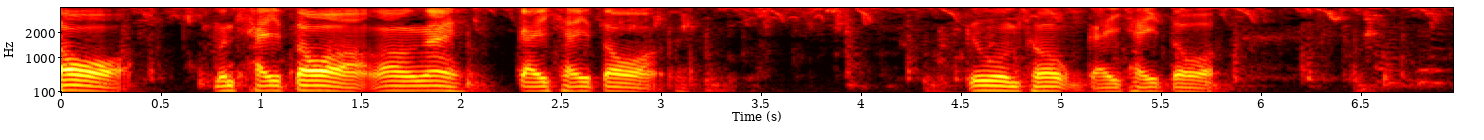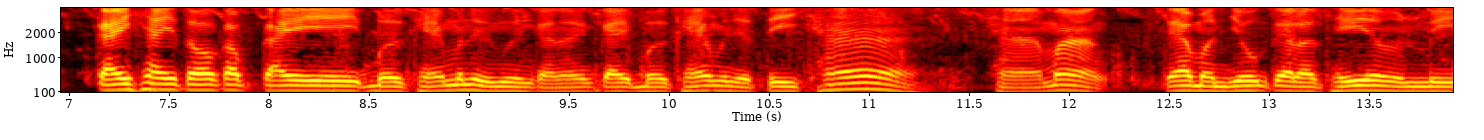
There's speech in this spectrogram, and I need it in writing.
ต่อ มันใช้ต่อก็ไงายไก่ใช้ต่อคือผมชอบไก่ใชัยต่อ ไก่ชัยต่อกับไก่เบอร์แข้งมันไม่เหมือนกันนะไก่เบอร์แข้งมันจะตีช้าช้ามาก แต่มันยุกแต่ละทีมันมี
